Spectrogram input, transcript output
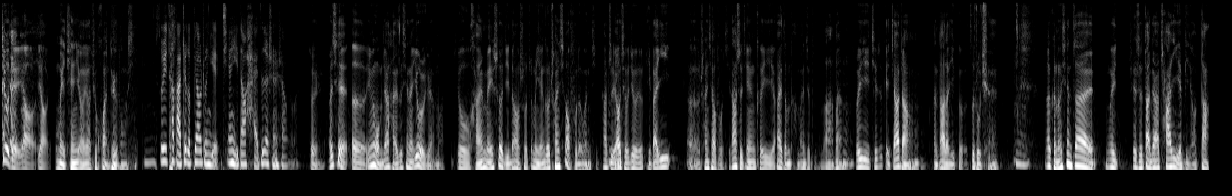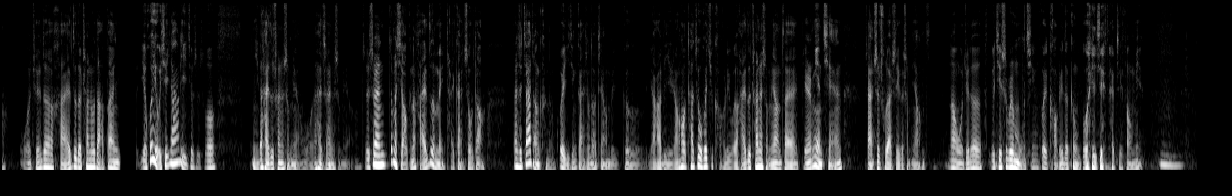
就得要要每天要要去换这个东西。嗯，所以他把这个标准也迁移到孩子的身上了嘛。对，而且呃，因为我们家孩子现在幼儿园嘛，就还没涉及到说这么严格穿校服的问题，他只要求就礼拜一呃穿校服，其他时间可以爱怎么打扮就怎么打扮，嗯所以其实给家长很大的一个自主权。嗯那可能现在因为确实大家差异也比较大，我觉得孩子的穿着打扮也会有一些压力，就是说你的孩子穿成什么样，我的孩子穿成什么样。这虽然这么小，可能孩子没太感受到，但是家长可能会已经感受到这样的一个压力，然后他就会去考虑我的孩子穿成什么样，在别人面前展示出来是一个什么样子。那我觉得，尤其是不是母亲会考虑的更多一些在这方面。嗯，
